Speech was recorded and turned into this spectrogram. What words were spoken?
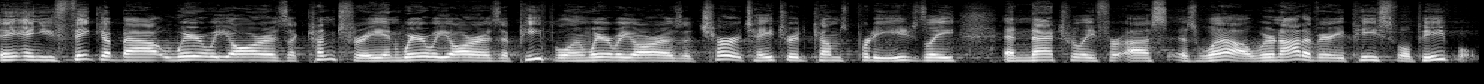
and you think about where we are as a country and where we are as a people and where we are as a church, hatred comes pretty easily and naturally for us as well. We're not a very peaceful people.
